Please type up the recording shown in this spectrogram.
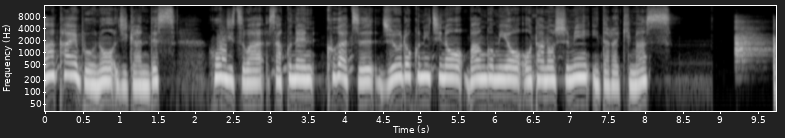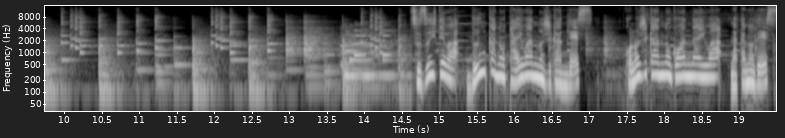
アーカイブの時間です。本日は昨年9月16日の番組をお楽しみいただきます。続いては文化の台湾の時間です。この時間のご案内は中野です。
